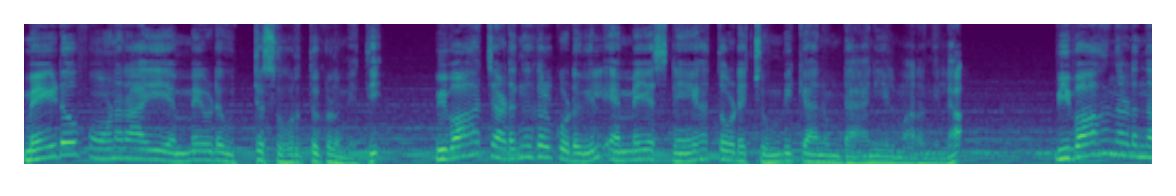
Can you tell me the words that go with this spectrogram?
മെയ്ഡ് ഓഫ് ഓണറായി എമ്മയുടെ ഉറ്റ സുഹൃത്തുക്കളും എത്തി. വിവാഹ ചടങ്ങുകൾക്കൊടുവിൽ എമ്മയെ സ്നേഹത്തോടെ ചുംബിക്കാനും ഡാനിയൽ മറന്നില്ല. വിവാഹം നടന്ന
